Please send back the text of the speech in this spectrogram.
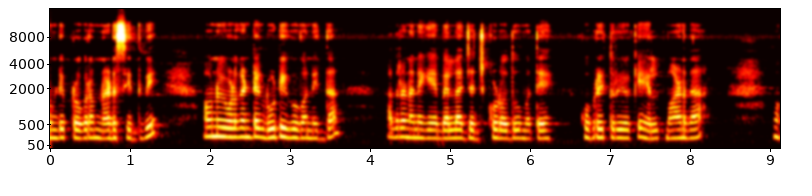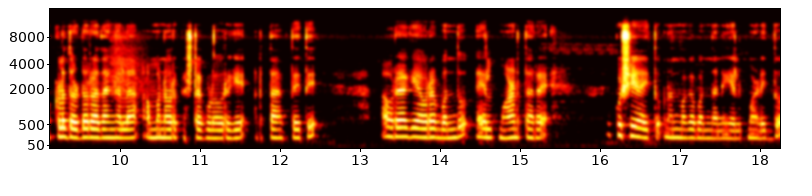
ಉಂಡಿ ಪ್ರೋಗ್ರಾಮ್ ನಡೆಸಿದ್ವಿ. ಅವನು ಏಳು ಗಂಟೆಗೆ ಡ್ಯೂಟಿಗೆ ಹೋಗೋನಿದ್ದ. ಆದರೂ ನನಗೆ ಬೆಲ್ಲ ಜಜ್ಜಿ ಕೊಡೋದು ಮತ್ತು ಕೊಬ್ಬರಿ ತುರಿಯೋಕ್ಕೆ ಹೆಲ್ಪ್ ಮಾಡ್ದೆ. ಮಕ್ಕಳು ದೊಡ್ಡವರಾದಂಗೆಲ್ಲ ಅಮ್ಮನವ್ರ ಕಷ್ಟಗಳು ಅವರಿಗೆ ಅರ್ಥ ಆಗ್ತೈತಿ. ಅವರಾಗೆ ಅವರೇ ಬಂದು ಹೆಲ್ಪ್ ಮಾಡ್ತಾರೆ. ಖುಷಿ ಆಯಿತು. ನನ್ನ ಮಗ ಬಂದು ನನಗೆ ಹೆಲ್ಪ್ ಮಾಡಿದ್ದು.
